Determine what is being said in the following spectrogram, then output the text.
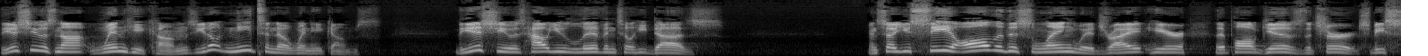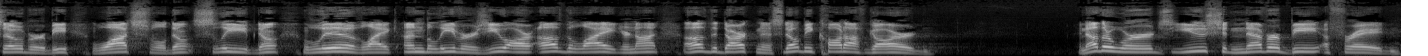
The issue is not when he comes. You don't need to know when he comes. The issue is how you live until he does. And so you see all of this language right here that Paul gives the church. Be sober, be watchful, don't sleep, don't live like unbelievers. You are of the light, you're not of the darkness. Don't be caught off guard. In other words, you should never be afraid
